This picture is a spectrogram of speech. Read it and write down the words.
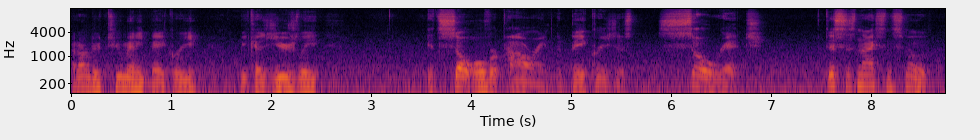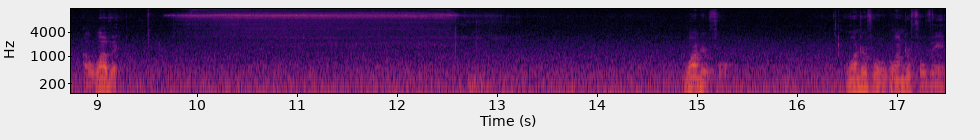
I don't do too many bakery because usually it's so overpowering. The bakery is just so rich. This is nice and smooth. I love it. Wonderful. Wonderful, wonderful vape.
